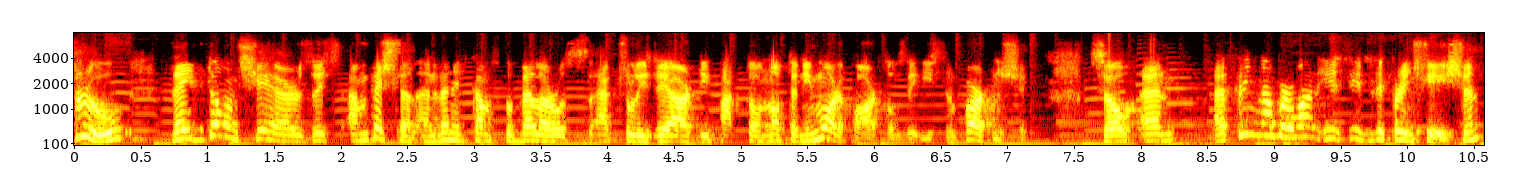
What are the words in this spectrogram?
true they don't share this ambition. And when it comes to Belarus, actually, they are de facto not anymore a part of the Eastern Partnership. So, and I think number one is its differentiation.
